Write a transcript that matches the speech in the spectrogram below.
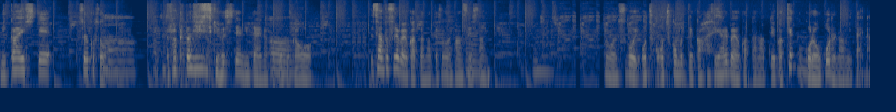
見返して、それこそ、ファクト認識をしてみたいなこととかを、ちゃんとすればよかったなってすごい反省したの。うんすごい落ち込落ち込むっていうか、やればよかったなっていうか、結構これ怒るなみたいな。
